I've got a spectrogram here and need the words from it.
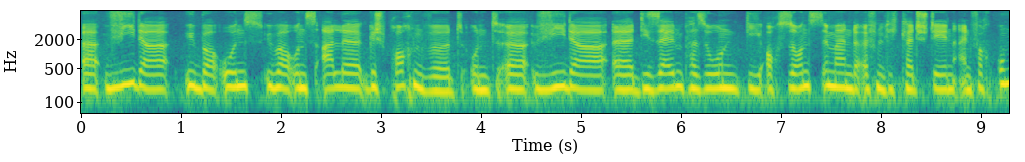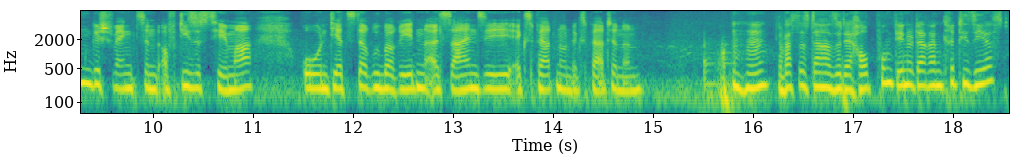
äh, wieder über uns, über uns alle gesprochen wird und äh, wieder äh, dieselben Personen, die auch sonst immer in der Öffentlichkeit stehen, einfach umgeschwenkt sind auf dieses Thema und jetzt darüber reden, als seien sie Experten und Expertinnen. Mhm. Was ist da so der Hauptpunkt, den du daran kritisierst?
